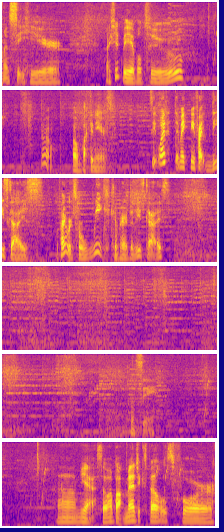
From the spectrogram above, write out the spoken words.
Let's see here. I should be able to... Oh. Oh, Buccaneers. See, why did they make me fight these guys? The pirates were weak compared to these guys. Um, yeah, so I bought magic spells for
